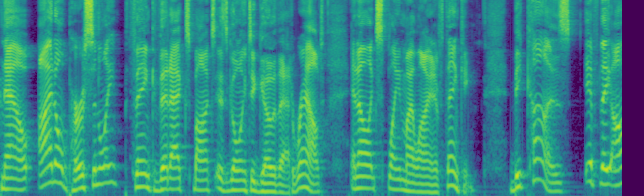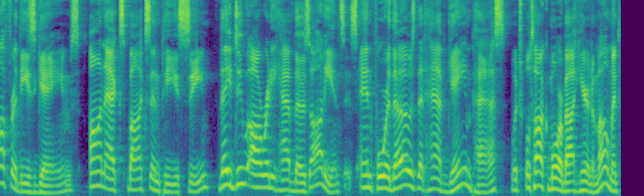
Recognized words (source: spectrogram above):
Now, I don't personally think that Xbox is going to go that route, and I'll explain my line of thinking. Because if they offer these games on Xbox and PC, they do already have those audiences. And for those that have Game Pass, which we'll talk more about here in a moment,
